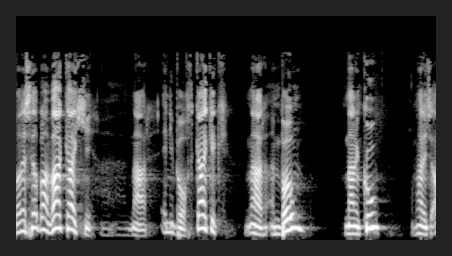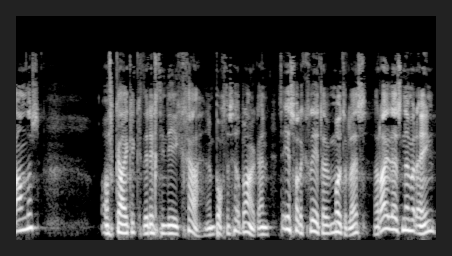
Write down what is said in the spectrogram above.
dan is het heel belangrijk. Waar kijk je naar in die bocht? Kijk ik naar een boom, naar een koe, of naar iets anders? Of kijk ik de richting die ik ga? Een bocht is heel belangrijk. En het eerste wat ik geleerd heb in motorles, rijles nummer 1,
